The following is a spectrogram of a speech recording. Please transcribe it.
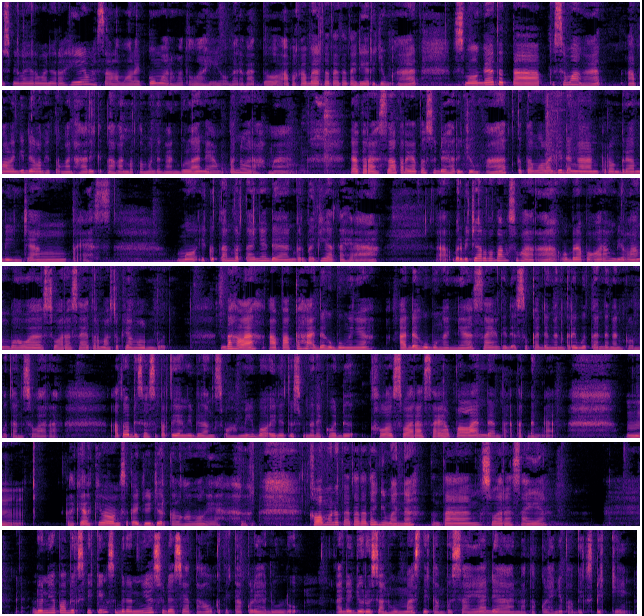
Bismillahirrahmanirrahim. Assalamualaikum warahmatullahi wabarakatuh. Apa kabar teteh-teteh di hari Jumat? Semoga tetap semangat Apalagi dalam hitungan hari kita akan bertemu dengan bulan yang penuh rahmat. Gak kerasa ternyata sudah hari Jumat Ketemu lagi dengan program Bincang PS Mau ikutan bertanya dan berbagi ya teh ya? Nah, berbicara tentang suara, beberapa orang bilang bahwa suara saya termasuk yang lembut. Entahlah, apakah ada hubungannya ada hubungannya saya yang tidak suka dengan keributan dengan kelembutan suara. Atau bisa seperti yang dibilang suami bahwa ini tuh sebenarnya kode kalau suara saya pelan dan tak terdengar. Hmm, laki-laki memang suka jujur kalau ngomong ya. kalau menurut tata-tata gimana tentang suara saya? Dunia public speaking sebenarnya sudah saya tahu ketika kuliah dulu. Ada jurusan humas di kampus saya dan mata kuliahnya public speaking.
